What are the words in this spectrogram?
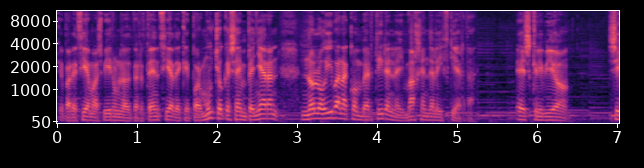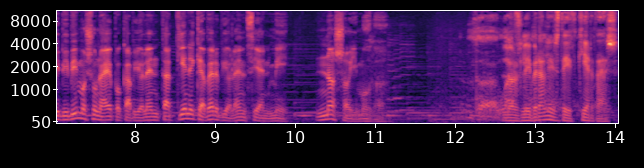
que parecía más bien una advertencia de que por mucho que se empeñaran, no lo iban a convertir en la imagen de la izquierda. Escribió, Si vivimos una época violenta, tiene que haber violencia en mí. No soy mudo. Los liberales de izquierdas,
